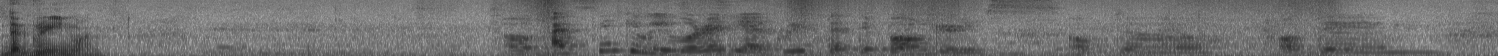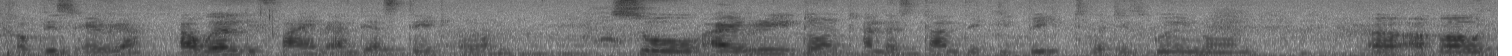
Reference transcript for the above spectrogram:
The green one. Oh, I think we've already agreed that the boundaries of the of the of this area are well defined and they are state owned. So I really don't understand the debate that is going on uh, about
